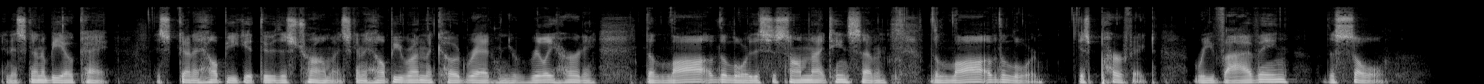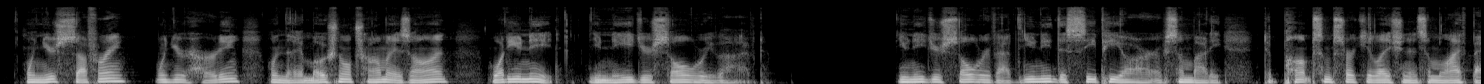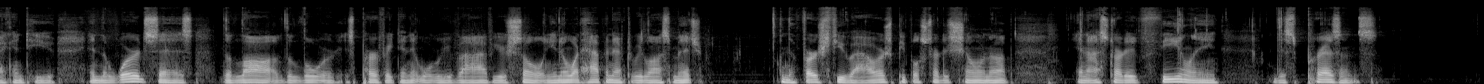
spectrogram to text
and it's going to be okay. It's going to help you get through this trauma. It's going to help you run the code red when you're really hurting. The law of the Lord, this is Psalm 19:7. The law of the Lord is perfect, reviving the soul when you're suffering, when you're hurting, when the emotional trauma is on, what do you need? You need your soul revived. You need your soul revived. You need the CPR of somebody to pump some circulation and some life back into you. And the word says the law of the Lord is perfect and it will revive your soul. You know what happened after we lost Mitch? In the first few hours, people started showing up and I started feeling this presence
